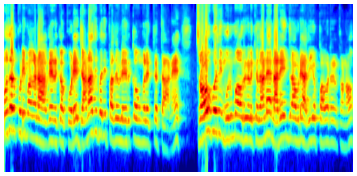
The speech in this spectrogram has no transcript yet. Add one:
முதல் குடிமகனாக இருக்கக்கூடிய ஜனாதிபதி பதவியில் இருக்கவங்களுக்கு தானே திரௌபதி முர்மு அவர்களுக்கு தானே நரேந்திராவுடைய அதிக பவர் இருக்கணும்.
